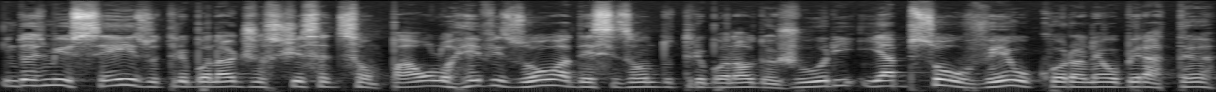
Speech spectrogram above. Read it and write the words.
Em 2006, o Tribunal de Justiça de São Paulo revisou a decisão do Tribunal do Júri e absolveu absolveu o coronel Biratã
